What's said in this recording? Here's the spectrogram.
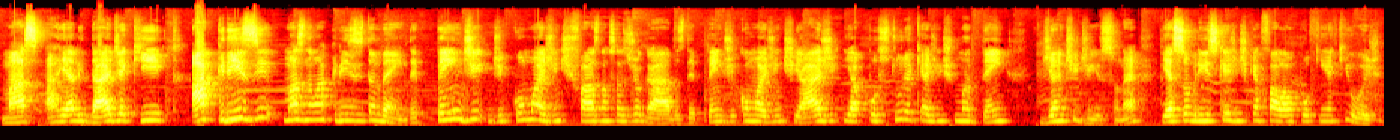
Mas a realidade é que há crise, mas não há crise também. Depende de como a gente faz nossas jogadas, depende de como a gente age e a postura que a gente mantém diante disso, né? E é sobre isso que a gente quer falar um pouquinho aqui hoje.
